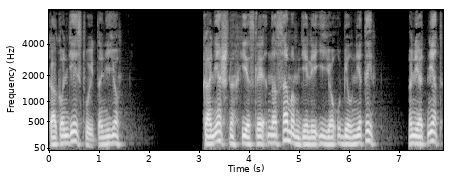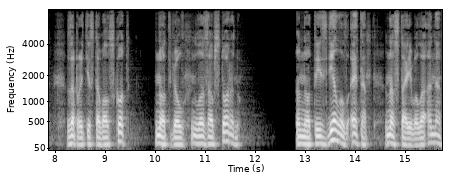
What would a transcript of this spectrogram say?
как он действует на нее? «Конечно, если на самом деле ее убил не ты». «Нет-нет», — запротестовал Скотт, но отвел глаза в сторону. «Но ты сделал это», — настаивала она.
